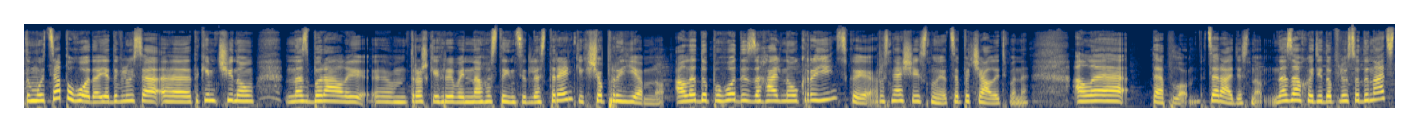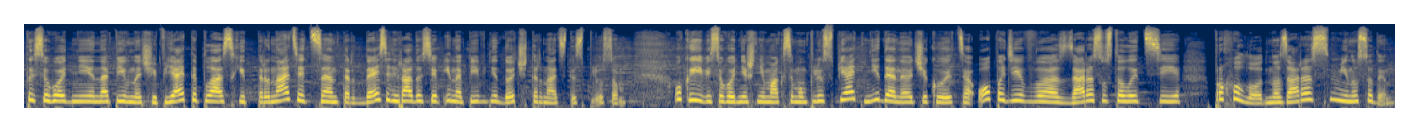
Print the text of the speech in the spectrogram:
Тому ця погода, я дивлюся, е, таким чином назбирали е, трошки гривень на гостинці для стареньких, що приємно. Але до погоди загальноукраїнської русня ще існує, це печалить мене. Але. Тепло, це радісно. На заході до плюс 11 сьогодні, на півночі 5 тепла, схід 13, центр 10 градусів і на півдні до 14 з плюсом. У Києві сьогоднішній максимум плюс 5, ніде не очікується опадів. Зараз у столиці прохолодно, зараз мінус 1.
